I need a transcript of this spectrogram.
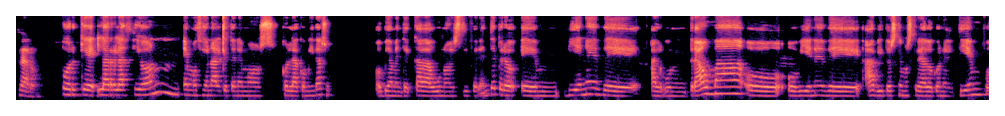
Claro porque la relación emocional que tenemos con la comida, obviamente cada uno es diferente, pero em, ¿viene de algún trauma o, viene de hábitos que hemos creado con el tiempo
